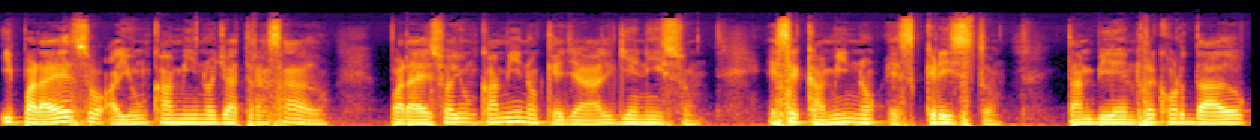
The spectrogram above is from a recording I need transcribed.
Y para eso hay un camino ya trazado, para eso hay un camino que ya alguien hizo. Ese camino es Cristo, también recordado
